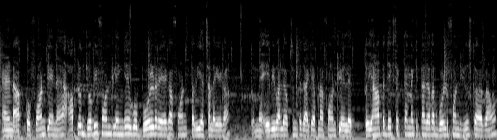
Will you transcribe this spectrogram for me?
एंड आपको फॉन्ट लेना है। आप लोग जो भी फॉन्ट लेंगे, वो बोल्ड रहेगा फॉन्ट तभी अच्छा लगेगा। तो मैं ए बी वाले ऑप्शन पे जाके अपना फॉन्ट ले ले तो यहाँ पे देख सकते हैं मैं कितना ज़्यादा बोल्ड फॉन्ट यूज़ कर रहा हूँ।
